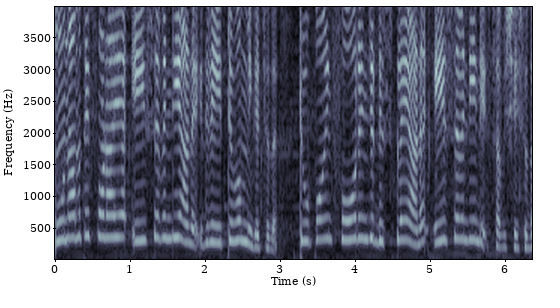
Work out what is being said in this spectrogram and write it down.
മൂന്നാമത്തെ ഫോണായ എ സെവന്റി ആണ് ഇതിൽ ഏറ്റവും മികച്ചത്. Two point four inch display ആണ് എ സെവന്റീന്റെ സവിശേഷത.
